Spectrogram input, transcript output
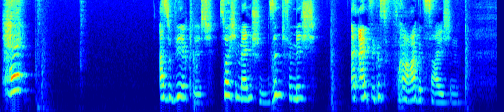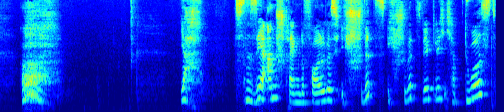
Hä? Also wirklich, solche Menschen sind für mich ein einziges Fragezeichen. Oh. Ja, das ist eine sehr anstrengende Folge. Ich schwitze, ich schwitze wirklich, ich habe Durst.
